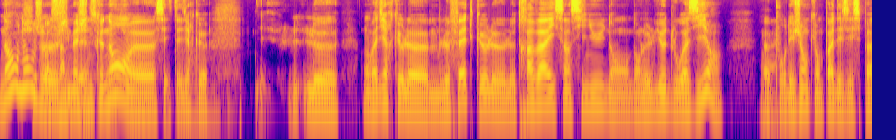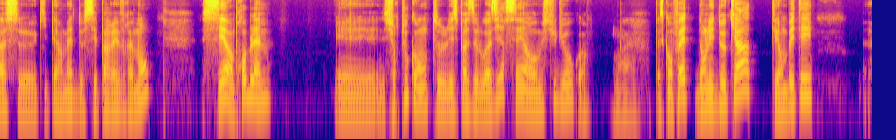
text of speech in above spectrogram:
Non, non, j'imagine pèse, que non. euh, C'est-à-dire que le, on va dire que le, le fait que le, le travail s'insinue dans, dans le lieu de loisir, euh, pour les gens qui n'ont pas des espaces euh, qui permettent de séparer vraiment, c'est un problème. Et surtout quand l'espace de loisir, c'est un home studio, quoi. ouais. Parce qu'en fait, dans les deux cas, t'es embêté. Euh,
